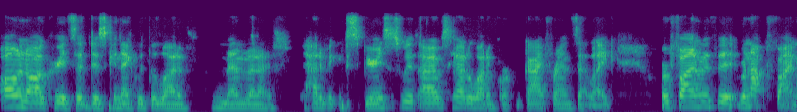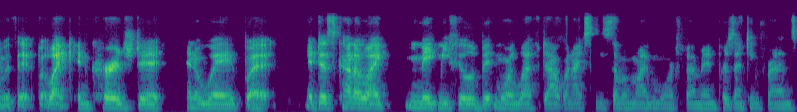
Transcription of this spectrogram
all in all creates that disconnect with a lot of men that I've had experiences with. I obviously had a lot of guy friends that like we're fine with it. We're not fine with it, but like encouraged it in a way. But it does kind of like make me feel a bit more left out when I see some of my more feminine presenting friends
